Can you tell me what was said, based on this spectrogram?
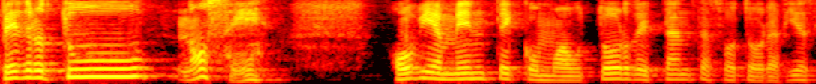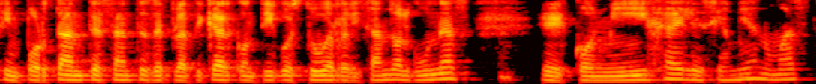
Pedro, tú, no sé, Obviamente, como autor de tantas fotografías importantes, antes de platicar contigo estuve revisando algunas eh, con mi hija y le decía, mira nomás,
